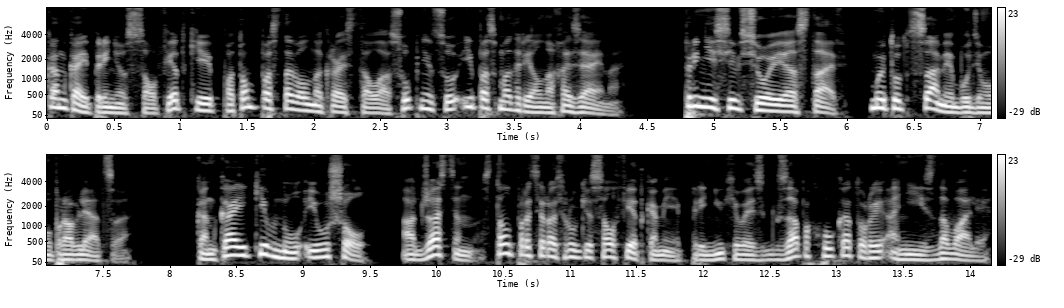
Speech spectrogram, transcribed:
Канкай принес салфетки, потом поставил на край стола супницу и посмотрел на хозяина. «Принеси все и оставь, мы тут сами будем управляться». Канкай кивнул и ушел, а Джастин стал протирать руки салфетками, принюхиваясь к запаху, который они издавали.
